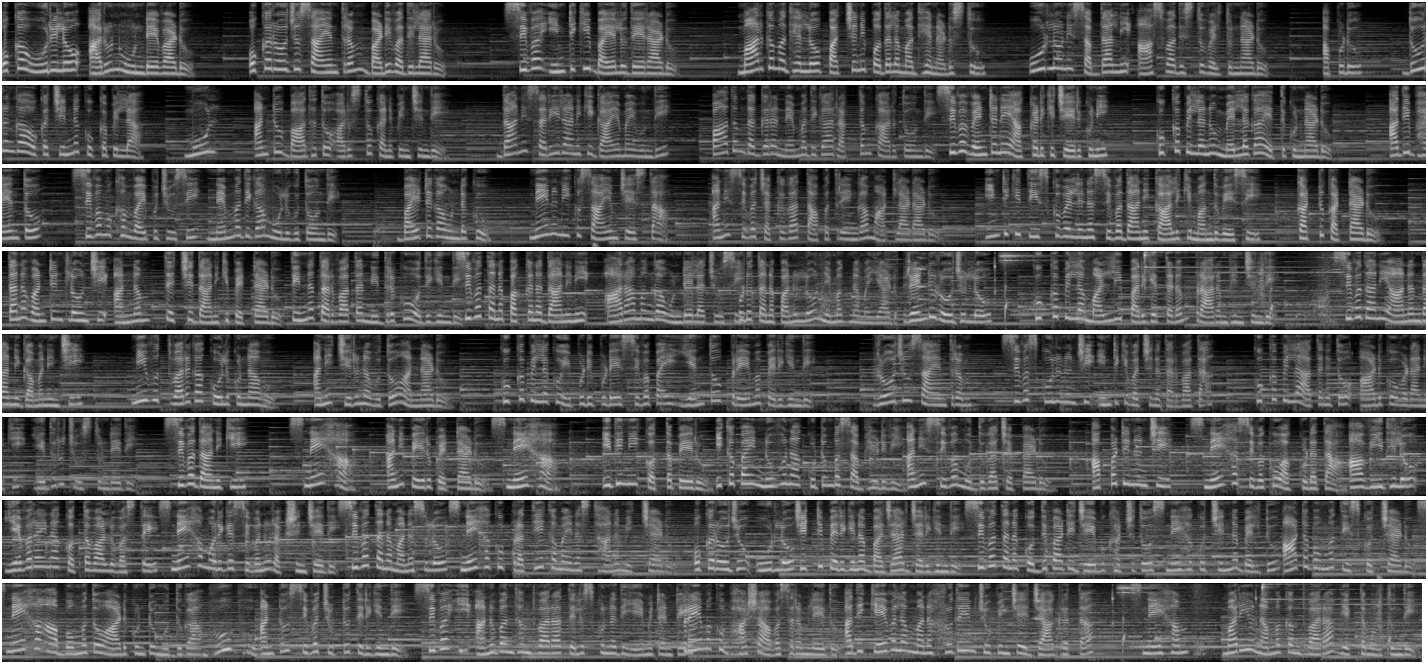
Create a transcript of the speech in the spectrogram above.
ఒక ఊరిలో అరుణ్ ఉండేవాడు. ఒకరోజు సాయంత్రం బడి వదిలారు. శివ ఇంటికి బయలుదేరాడు. మార్గమధ్యంలో పచ్చని పొదల మధ్య నడుస్తూ ఊర్లోని శబ్దాల్ని ఆస్వాదిస్తూ వెళ్తున్నాడు. అప్పుడు దూరంగా ఒక చిన్న కుక్కపిల్ల మూల్ అంటూ బాధతో అరుస్తూ కనిపించింది. దాని శరీరానికి గాయమై ఉంది. పాదం దగ్గర నెమ్మదిగా రక్తం కారుతోంది. శివ వెంటనే అక్కడికి చేరుకుని కుక్కపిల్లను మెల్లగా ఎత్తుకున్నాడు. అది భయంతో శివముఖం వైపు చూసి నెమ్మదిగా మూలుగుతోంది. బయటగా ఉండకు నేను నీకు సాయం చేస్తా అని శివ చక్కగా తాపత్రయంగా మాట్లాడాడు. ఇంటికి తీసుకువెళ్ళిన శివ దాని కాలికి మందు వేసి కట్టు కట్టాడు. తన వంటింట్లోంచి అన్నం తెచ్చి దానికి పెట్టాడు. తిన్న తర్వాత నిద్రకు ఒదిగింది. శివ తన పక్కన దానిని ఆరామంగా ఉండేలా చూసి ఇప్పుడు తన పనుల్లో నిమగ్నమయ్యాడు. రెండు రోజుల్లో కుక్కపిల్ల మళ్ళీ పరిగెత్తడం ప్రారంభించింది. శివదాని ఆనందాన్ని గమనించి నీవు త్వరగా కోలుకున్నావు అని చిరునవ్వుతో అన్నాడు. కుక్కపిల్లకు ఇప్పుడిప్పుడే శివపై ఎంతో ప్రేమ పెరిగింది. రోజూ సాయంత్రం శివ స్కూలు నుంచి ఇంటికి వచ్చిన తర్వాత కుక్కపిల్ల అతనితో ఆడుకోవడానికి ఎదురు చూస్తుండేది. శివ దానికి స్నేహ అని పేరు పెట్టాడు. స్నేహ ఇది నీ కొత్త పేరు. ఇకపై నువ్వు నా కుటుంబ సభ్యుడివి అని శివ ముద్దుగా చెప్పాడు. అప్పటినుంచి స్నేహ శివకు అక్కుడత. ఆ వీధిలో ఎవరైనా కొత్తవాళ్ళు వస్తే స్నేహ మొరిగ శివను రక్షించేది. శివ తన మనసులో స్నేహకు ప్రత్యేకమైన స్థానం ఇచ్చాడు. ఒకరోజు ఊర్లో చిట్టి పెరిగిన బజార్ జరిగింది. శివ తన కొద్దిపాటి జేబు ఖర్చుతో స్నేహకు చిన్న బెల్టు ఆటబొమ్మ తీసుకొచ్చాడు. స్నేహ ఆ బొమ్మతో ఆడుకుంటూ ముద్దుగా భూ భూ అంటూ శివ చుట్టూ తిరిగింది. శివ ఈ అనుబంధం ద్వారా తెలుసుకున్నది ఏమిటంటే ప్రేమకు భాష అవసరం లేదు. అది కేవలం మన హృదయం చూపించే జాగ్రత్త స్నేహం మరియు నమ్మకం ద్వారా వ్యక్తమవుతుంది.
